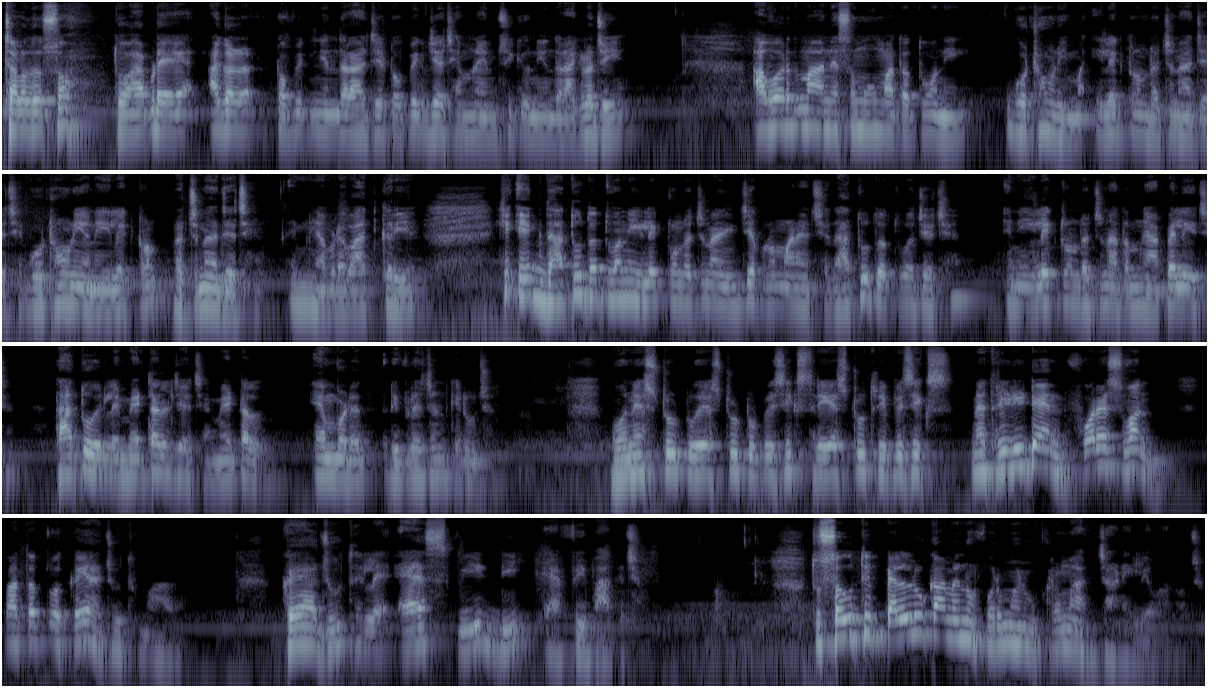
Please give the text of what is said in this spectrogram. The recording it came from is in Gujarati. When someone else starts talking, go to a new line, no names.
ચાલો દોસ્તો, તો આપણે આગળ ટોપિકની અંદર આ જે ટોપિક જે છે એમના એમસીક્યુની અંદર આગળ જઈએ. આવર્તમાં અને સમૂહમાં તત્વોની ગોઠવણીમાં ઇલેક્ટ્રોન રચના જે છે, ગોઠવણી અને ઇલેક્ટ્રોન રચના જે છે, એમની આપણે વાત કરીએ. કે એક ધાતુ તત્વની ઇલેક્ટ્રોન રચના નીચે પ્રમાણે છે, ધાતુ તત્વ જે છે, એની ઇલેક્ટ્રોન રચના તમને આપેલી છે. ધાતુ એટલે મેટલ જે છે, મેટલ એમ વડે રિપ્રેઝન્ટ કર્યું છે. One s two two s two two p six three s two three p six અને three d ten four s one તો આ તત્વ કયા જૂથમાં આવે? કયા જૂથ એટલે એસ પી ડી એફ વિભાગ છે. તો સૌથી પહેલું કામ એનું પરમાણુ ક્રમાંક જાણી લેવાનો છે.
